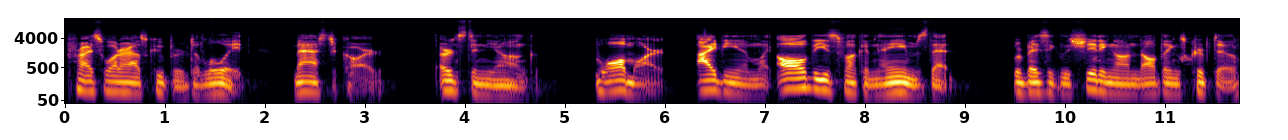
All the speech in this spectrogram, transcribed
Price Waterhouse Cooper, Deloitte, MasterCard, Ernst and Young, Walmart, IBM, like all these fucking names that were basically shitting on all things crypto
